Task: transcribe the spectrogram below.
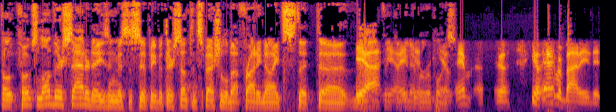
Fo- Folks love their Saturdays in Mississippi, but there's something special about Friday nights that, uh, that yeah, I don't think you know, you can ever replace. You know, every, uh, you know, everybody that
